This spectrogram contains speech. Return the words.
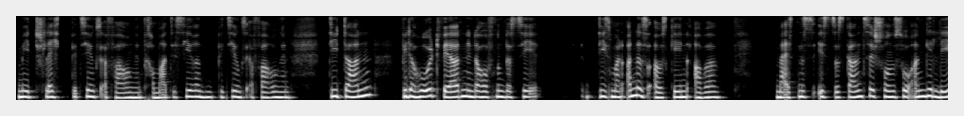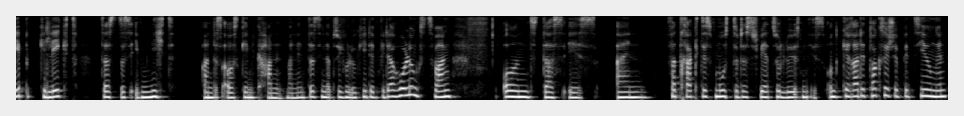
mit schlechten Beziehungserfahrungen, traumatisierenden Beziehungserfahrungen, die dann wiederholt werden in der Hoffnung, dass sie diesmal anders ausgehen. Aber meistens ist das Ganze schon so angelebt, gelegt, dass das eben nicht anders ausgehen kann. Man nennt das in der Psychologie den Wiederholungszwang und das ist ein vertracktes Muster, das schwer zu lösen ist. Und gerade toxische Beziehungen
